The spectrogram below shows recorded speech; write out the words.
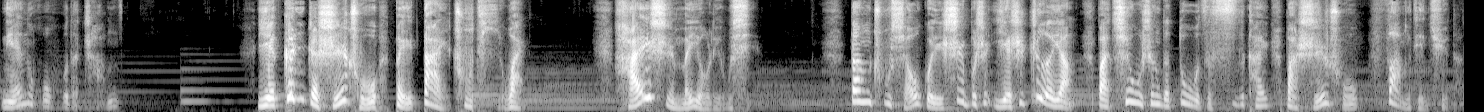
黏糊糊的肠子也跟着石楚被带出体外，还是没有流血。当初小鬼是不是也是这样把秋生的肚子撕开，把石楚放进去的呢？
